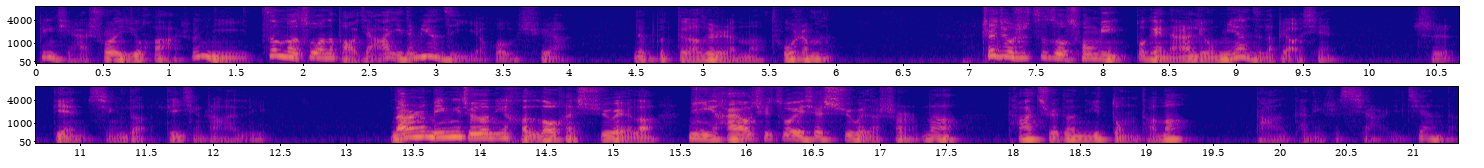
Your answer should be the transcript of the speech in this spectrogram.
并且还说了一句话：“说你这么做，那保洁阿姨的面子也过不去啊，那不得罪人吗？图什么呢？”这就是自作聪明、不给男人留面子的表现，是典型的低情商案例。男人明明觉得你很 low、很虚伪了，你还要去做一些虚伪的事儿，那他觉得你懂他吗？答案肯定是显而易见的。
